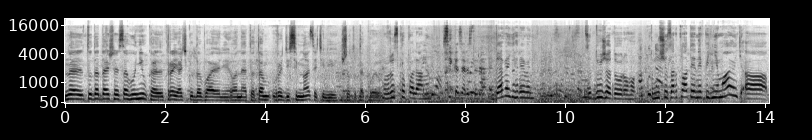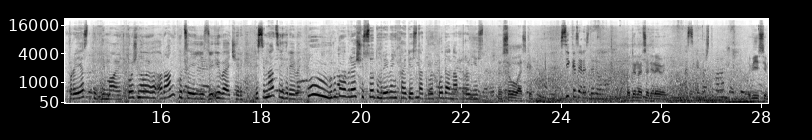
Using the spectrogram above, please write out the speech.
На, туда дальше Сагунівка троячку добавили, вон это, там вроде 17 или что-то такое. В Руську поляну. Скільки зараз дороги? 9 гривень. Це дуже дорого, тому що зарплати не піднімають, а проїзд піднімають. Кожного ранку це я їздю і ввечері. 18 гривень. Ну, грубо говоря, 600 гривень хай десь так виходить на проїзд. Село Леське, Скільки зараз дорога? 11 гривень, А скільки коштувала? 8.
